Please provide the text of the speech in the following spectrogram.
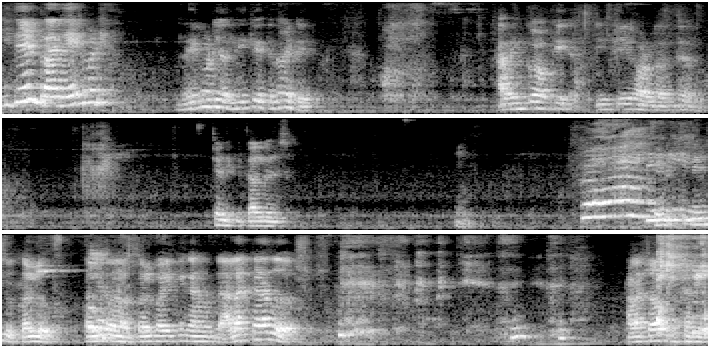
ఇదేంట్రా రేగబడి రేగొడి అది నీకే అది ఇంకో కీ- హోల్డర్ అంతే అది. కిందికి తల దించు కిందికి దించు కళ్ళు కళ్ళు కళ్ళు పైకి కనబడుతుంది అలా కాదు అలా కళ్ళు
